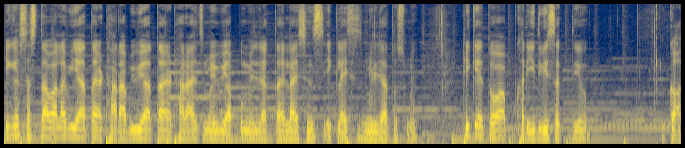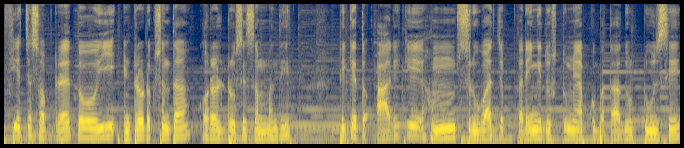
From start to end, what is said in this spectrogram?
ठीक है सस्ता वाला भी आता है अठारह भी, भी आता है अठारह एच में भी आपको मिल जाता है लाइसेंस एक लाइसेंस मिल जाता है उसमें। ठीक है तो आप ख़रीद भी सकते हो। काफ़ी अच्छा सॉफ्टवेयर है तो ये इंट्रोडक्शन था कोरल ड्रो से संबंधित। ठीक है तो आगे के हम शुरुआत जब करेंगे दोस्तों मैं आपको बता दूँ टूल से।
